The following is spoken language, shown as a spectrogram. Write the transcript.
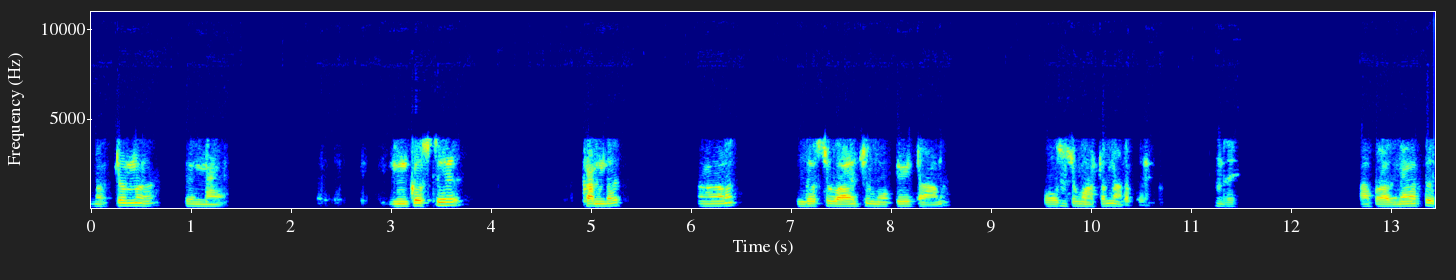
മറ്റൊന്ന് പിന്നെ ഇൻക്വസ്റ്റ് കണ്ട് ആണ്. ഇൻക്വസ്റ്റ് വായിച്ചു നോക്കിയിട്ടാണ് പോസ്റ്റ്മോർട്ടം നടത്തുന്നത് അതെ. അപ്പൊ അതിനകത്ത്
